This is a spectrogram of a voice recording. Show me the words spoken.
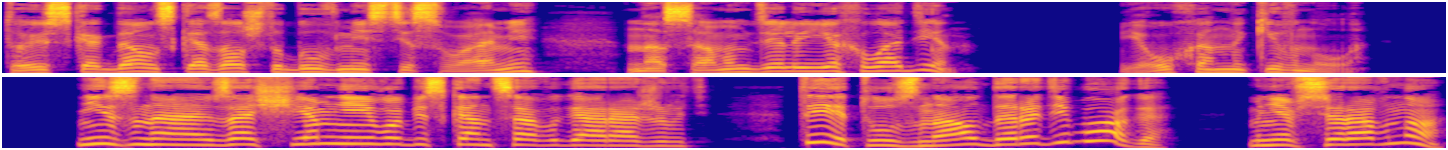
То есть, когда он сказал, что был вместе с вами, на самом деле ехал один? Йоуханна кивнула. «Не знаю, зачем мне его без конца выгораживать? Ты это узнал, да ради бога! Мне все равно.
